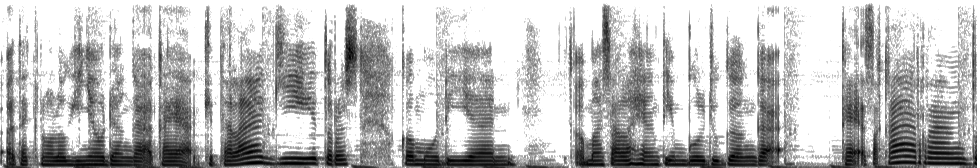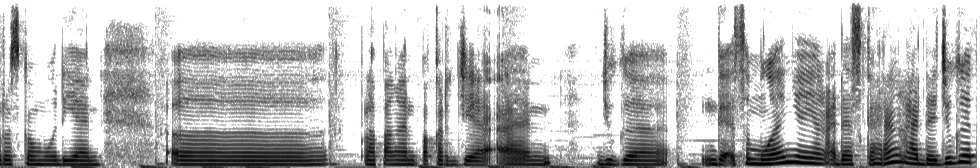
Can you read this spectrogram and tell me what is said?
Uh, teknologinya udah nggak kayak kita lagi terus kemudian uh, masalah yang timbul juga nggak kayak sekarang terus kemudian eh, lapangan pekerjaan juga nggak semuanya yang ada sekarang ada juga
